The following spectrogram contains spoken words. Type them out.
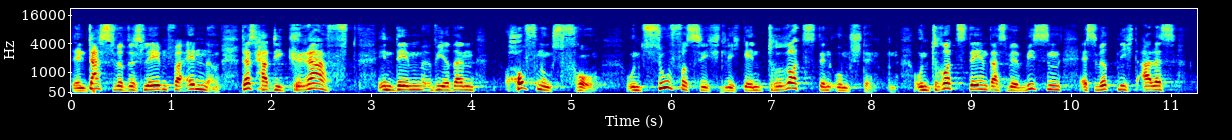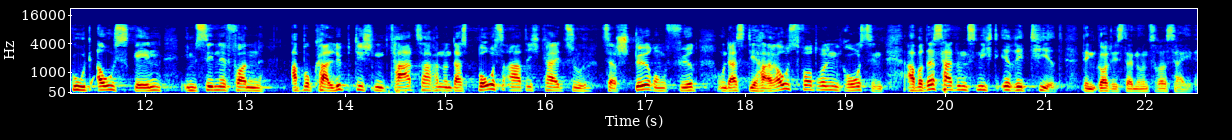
Denn das wird das Leben verändern. Das hat die Kraft, indem wir dann hoffnungsfroh und zuversichtlich gehen, trotz den Umständen. Und trotzdem, dass wir wissen, es wird nicht alles gut ausgehen im Sinne von apokalyptischen Tatsachen und dass Bosartigkeit zu Zerstörung führt und dass die Herausforderungen groß sind. Aber das hat uns nicht irritiert, denn Gott ist an unserer Seite.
